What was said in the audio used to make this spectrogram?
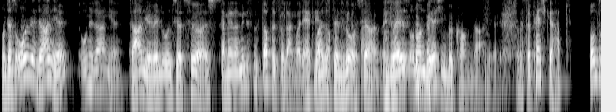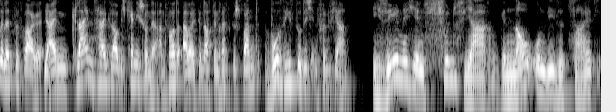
Und das ohne den Daniel? Ohne Daniel. Daniel, wenn du uns jetzt hörst. Dann wären wir mindestens doppelt so lang, weil der hätte Was ja ist denn los? Ja. Und du hättest auch noch ein Bärchen bekommen, Daniel. Das Hat er Pech gehabt. Unsere letzte Frage. Ja. Einen kleinen Teil, glaube ich, kenne ich schon der Antwort, aber ich bin auf den Rest gespannt. Wo siehst du dich in fünf Jahren? Ich sehe mich in fünf Jahren genau um diese Zeit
